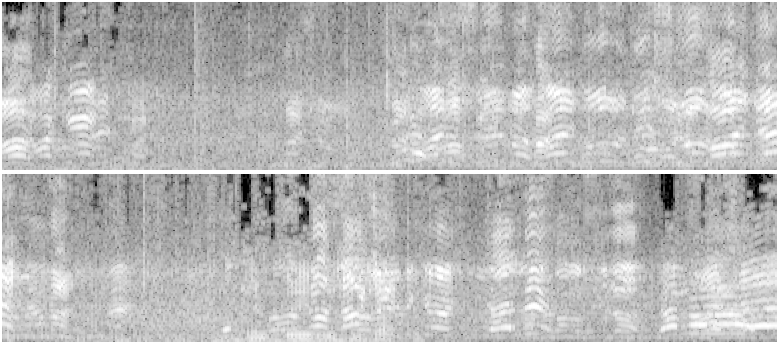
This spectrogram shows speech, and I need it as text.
Sakin. Hadi Süleyman. Haydi oğlum. Ne istiyorsun? Haydi. Benim kuleye birisi çarptı. Geldi. Devam.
